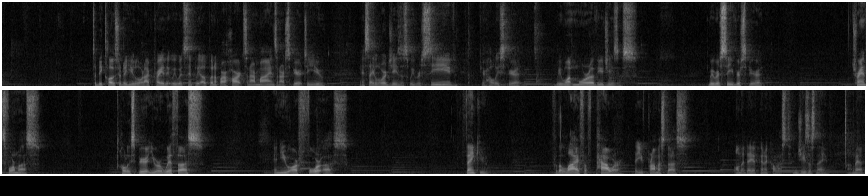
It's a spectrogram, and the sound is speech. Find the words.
to be closer to you, Lord, I pray that we would simply open up our hearts and our minds and our spirit to you and say, Lord Jesus, we receive your Holy Spirit. We want more of you, Jesus. We receive your Spirit. Transform us. Holy Spirit, you are with us and you are for us. Thank you for the life of power that you've promised us on the day of Pentecost. In Jesus' name, amen.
